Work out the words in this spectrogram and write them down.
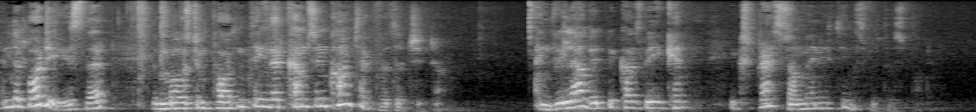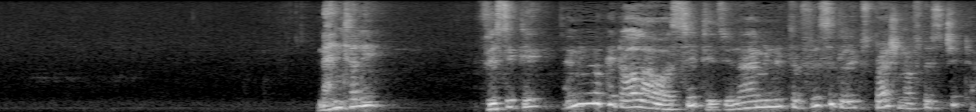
And the body is that the most important thing that comes in contact with the chitta. And we love it because we can express so many things with this body. Mentally, physically, I mean, look at all our cities, you know, I mean, it's a physical expression of this chitta.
